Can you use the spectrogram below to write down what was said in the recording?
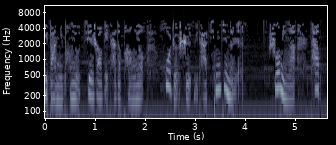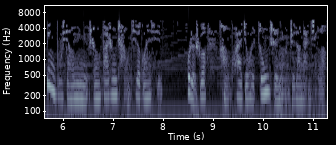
意把女朋友介绍给他的朋友或者是与他亲近的人，说明啊，他并不想与女生发生长期的关系，或者说很快就会终止你们这段感情了。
